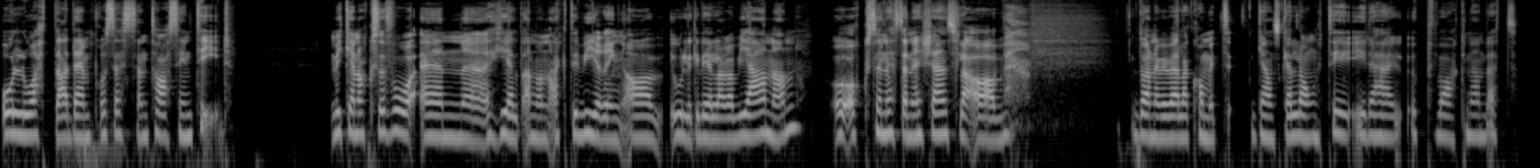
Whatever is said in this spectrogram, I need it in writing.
Och låta den processen ta sin tid. Vi kan också få en eh, helt annan aktivering av olika delar av hjärnan och också nästan en känsla av, då när vi väl har kommit ganska långt i, i det här uppvaknandet,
